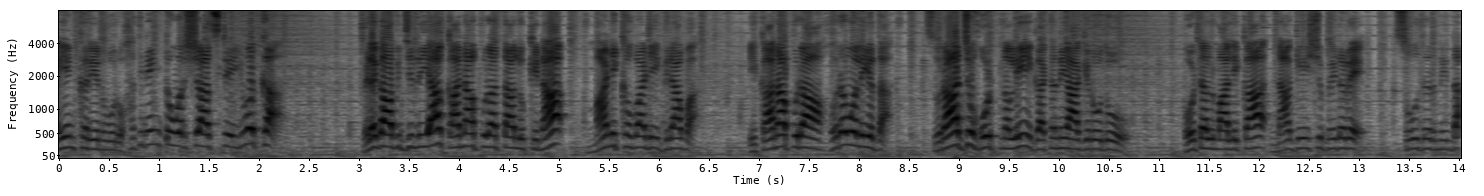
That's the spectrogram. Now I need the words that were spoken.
ಮಯಂಕರ್ ಎನ್ನುವರು ಹದಿನೆಂಟು ವರ್ಷ ಅಷ್ಟೇ ಯುವಕ. ಬೆಳಗಾವಿ ಜಿಲ್ಲೆಯ ಖಾನಾಪುರ ತಾಲೂಕಿನ ಮಾಣಿಕವಾಡಿ ಗ್ರಾಮ. ಈ ಖಾನಾಪುರ ಹೊರವಲಯದ ಸ್ವರಾಜ್ ಹೋಟ್ನಲ್ಲಿ ಘಟನೆಯಾಗಿರೋದು ಹೋಟೆಲ್ ಮಾಲೀಕ ನಾಗೇಶ್ ಬೇಡರೆ ಸೋದರನಿಂದ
